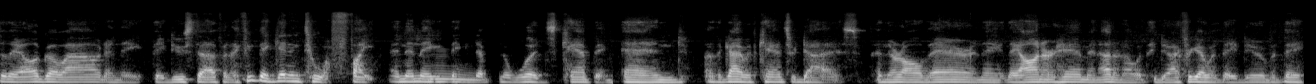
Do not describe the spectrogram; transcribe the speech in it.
So they all go out and they they do stuff, and I think they get into a fight, and then they, they end Mm. up in the woods camping, and uh, the guy with cancer dies, and they're all there, and they they honor him, and I don't know what they do, I forget what they do, but they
